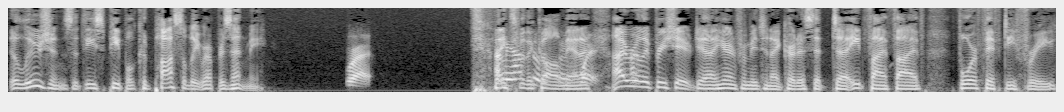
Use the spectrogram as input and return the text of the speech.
illusions that these people could possibly represent me. Right. Thanks I for the feel the call, man. I. I really appreciate uh, hearing from you tonight, Curtis, at uh, 855 450 free.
